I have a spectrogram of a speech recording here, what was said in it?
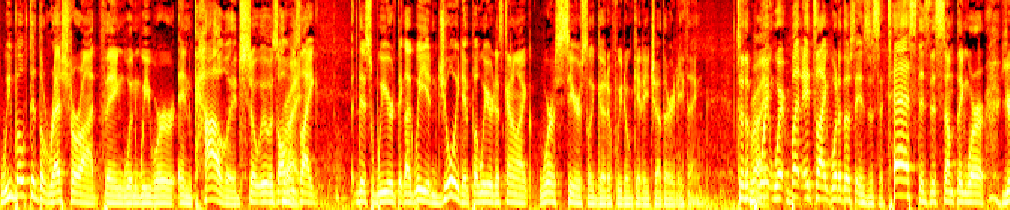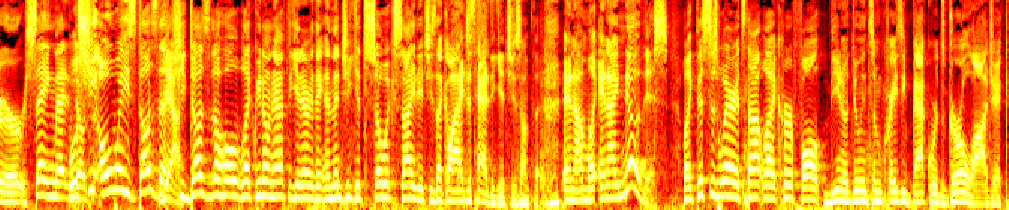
We both did the restaurant thing when we were in college, so it was always Right. like this weird thing. Like we enjoyed it, but we were just kind of like, we're seriously good if we don't get each other anything. To the Right. point where, but it's like one of those. Is this a test? Is this something where you're saying that? Well, no, she so- always does that. Yeah. She does the whole like we don't have to get everything, and then she gets so excited. She's like, "Oh, I just had to get you something," and I'm like, and I know this. Like, this is where it's not like her fault, you know, doing some crazy backwards girl logic.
